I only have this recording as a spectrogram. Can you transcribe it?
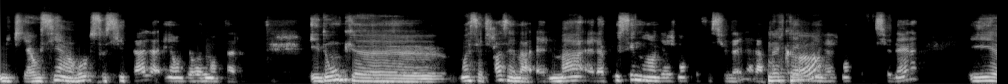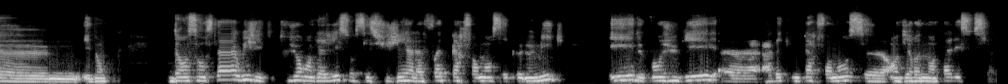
mais qui a aussi un rôle sociétal et environnemental. Et donc, euh, moi, cette phrase, elle m'a, elle m'a, elle a poussé mon engagement professionnel, elle a poussé mon engagement professionnel. Et, euh, et donc, dans ce sens-là, oui, j'ai été toujours engagée sur ces sujets à la fois de performance économique et de conjuguer euh, avec une performance euh, environnementale et sociale.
